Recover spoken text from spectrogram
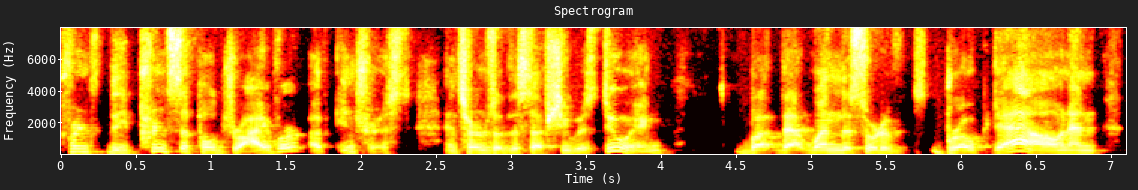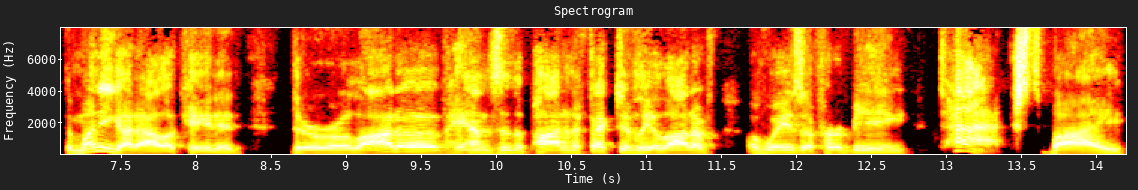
prin- the principal driver of interest in terms of the stuff she was doing, but that when the sort of broke down and the money got allocated, there were a lot of hands in the pot and effectively a lot of, of ways of her being taxed by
